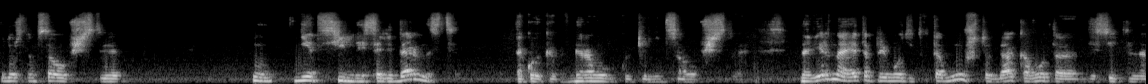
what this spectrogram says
художественном сообществе ну, нет сильной солидарности, такой как в мировом культурном сообществе, наверное, это приводит к тому, что да, кого-то действительно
